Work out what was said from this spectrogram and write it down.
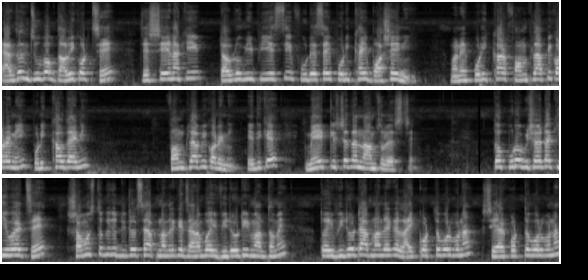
একজন যুবক দাবি করছে যে সে নাকি ডব্লিউবিপিএসসি ফুড এসআই পরীক্ষায় বসেনি। মানে পরীক্ষার ফর্ম ফিল আপই করেনি, পরীক্ষাও দেয়নি ফর্ম ফিল আপই করেনি। এদিকে মেরিট লিস্টে তার নাম চলে এসছে। তো পুরো বিষয়টা কি হয়েছে, সমস্ত কিছু ডিটেলসে আপনাদেরকে জানাব এই ভিডিওটির মাধ্যমে। তো এই ভিডিওটা আপনাদেরকে লাইক করতে বলব না শেয়ার করতে বলব না,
